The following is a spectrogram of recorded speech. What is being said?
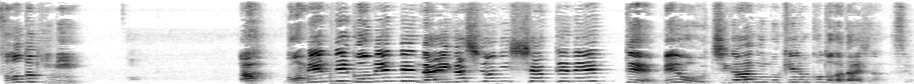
その時にあごめんねごめんねないがしろにしちゃってねって目を内側に向けることが大事なんですよ。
